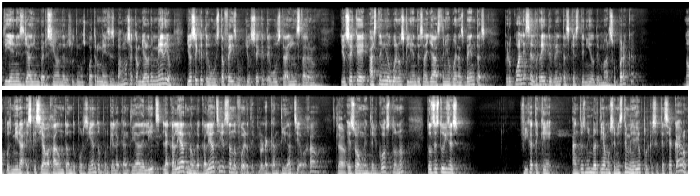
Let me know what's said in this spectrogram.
tienes ya de inversión de los últimos cuatro meses. Vamos a cambiar de medio. Yo sé que te gusta Facebook, yo sé que te gusta Instagram, yo sé que has tenido buenos clientes allá, has tenido buenas ventas. Pero ¿cuál es el rate de ventas que has tenido de marzo para acá? No, pues mira, es que sí ha bajado un tanto por ciento porque la cantidad de leads, la calidad no, la calidad sigue estando fuerte, pero la cantidad sí ha bajado. Claro. Eso aumenta el costo, ¿no? Entonces tú dices, fíjate que antes no invertíamos en este medio porque se te hacía caro.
